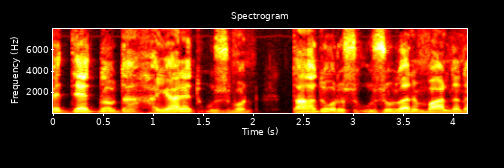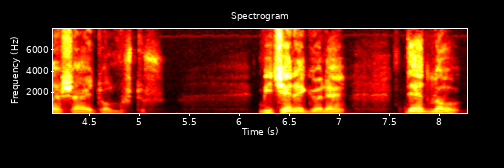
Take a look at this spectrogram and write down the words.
ve Deadlow'da hayalet uzvun, daha doğrusu uzuvların varlığına şahit olmuştur. Mitchell'e göre Deadlow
